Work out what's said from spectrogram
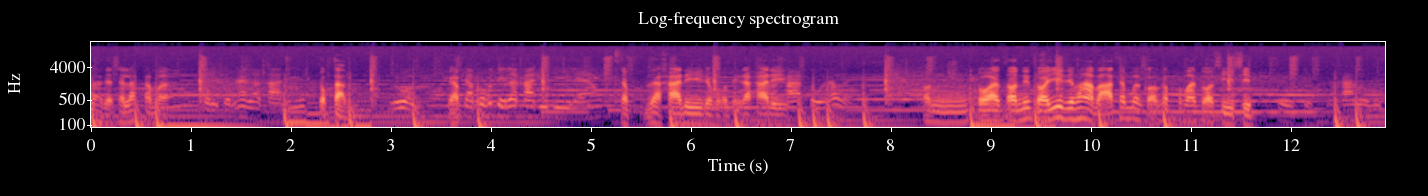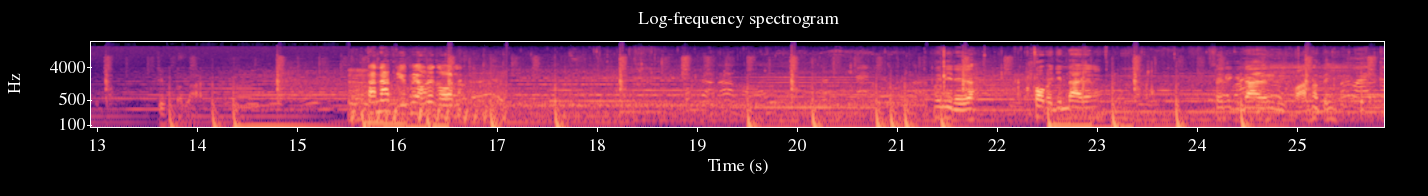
น่าจะทะลักเข้ามาส่งผลให้ราคานี้ตกต่ร่วงครับ จากปกติราคาดีๆแล้วำจะราคาดีจะปกติราคาดี ราคาตัวเท่าไหร่ตอนตัวตอนนี้ตัว 25 บาท ถ้าเมื่อก่อนก็ประมาณตัว 40 สี่สิบราคาลงไปสิบ10กว่าบาท ถ้านัดอีกไม่เอาได้ก่อน ไม่มีเลยอะก็ไปกินได้แล้วนี่ใช้ได้กินได้แล้วไม่มีขวานมาตี ไม่ไหวหน่อ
